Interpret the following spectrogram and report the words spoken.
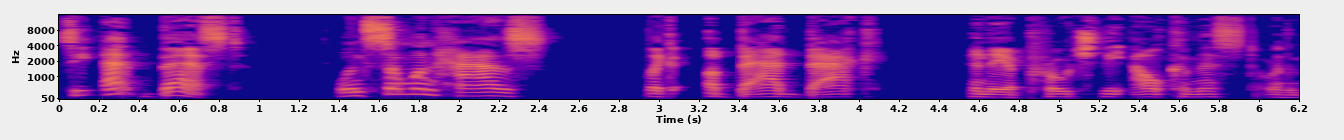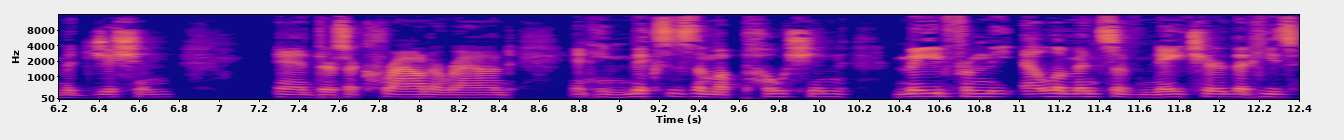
See, at best, when someone has like a bad back and they approach the alchemist or the magician and there's a crowd around and he mixes them a potion made from the elements of nature that he's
